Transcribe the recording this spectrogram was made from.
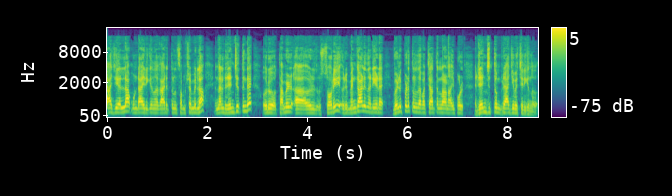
രാജിയെല്ലാം ഉണ്ടായിരിക്കുന്ന കാര്യത്തിലും സംശയമില്ല. എന്നാൽ രഞ്ജിത്തിന്റെ ഒരു തമിഴ് ഒരു സോറി ഒരു ബംഗാളി നടിയുടെ വെളിപ്പെടുത്തലിന്റെ പശ്ചാത്തലത്തിലാണ് ഇപ്പോൾ രഞ്ജിത്തും രാജിവെച്ചിരിക്കുന്നത്.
